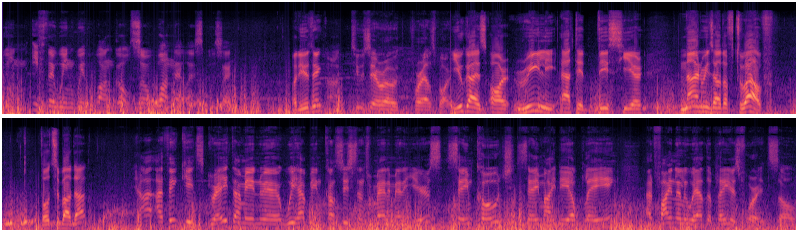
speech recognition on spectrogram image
win if they win with one goal, so 1 LS will say. What do you think? 2-0 uh, for Elfsborg. You guys are really at it this year. 9 wins out of 12. Thoughts about that? Yeah, I think it's great. I mean, uh, we have been consistent for many, many years. Same coach, same idea of playing, and finally we have the players for it. So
